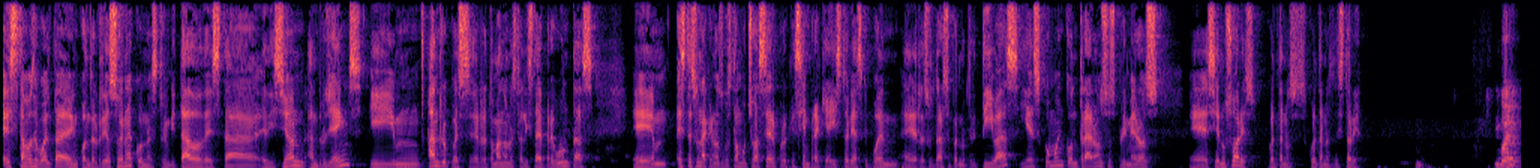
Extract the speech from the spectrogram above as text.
Estamos de vuelta en Cuando el río suena con nuestro invitado de esta edición, Andrew James. Y mm, Andrew, pues eh, retomando nuestra lista de preguntas, eh, esta es una que nos gusta mucho hacer porque siempre aquí hay historias que pueden eh, resultar súper nutritivas y es cómo encontraron sus primeros 100 usuarios. Cuéntanos, cuéntanos la historia. Bueno,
